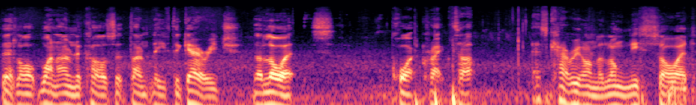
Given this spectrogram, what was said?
they're like one owner cars that don't leave the garage. The lights quite cracked up. Let's carry on along this side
